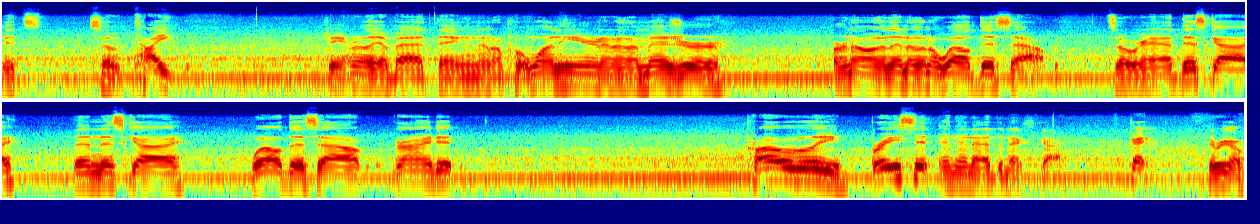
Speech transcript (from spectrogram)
it's so tight. Which ain't really a bad thing. And then I'll put one here and then I'm gonna measure, or no, and then I'm gonna weld this out. So we're gonna add this guy, then this guy, weld this out, grind it, probably brace it, and then add the next guy. Okay, here we go.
